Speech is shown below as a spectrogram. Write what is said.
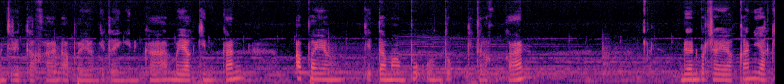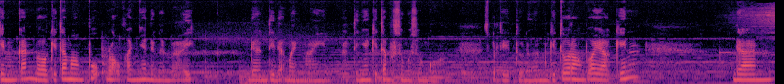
menceritakan apa yang kita inginkan meyakinkan apa yang kita mampu untuk kita lakukan dan percayakan, yakinkan bahwa kita mampu melakukannya dengan baik dan tidak main-main. Artinya kita bersungguh-sungguh. Seperti itu. Dengan begitu orang tua yakin dan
